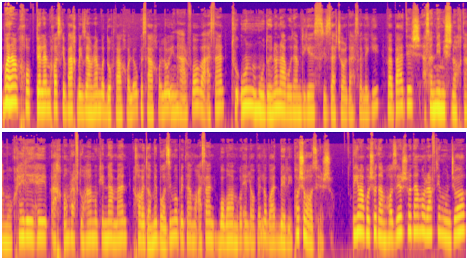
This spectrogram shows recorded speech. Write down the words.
منم خب دلم می‌خواست که وقت بگذرونم با دختر خاله و پسر خاله و این حرفا و اصلا تو اون مود و اینا نبودم دیگه 13 14 سالگی و بعدش اصلا نمیشناختم و خیلی هی اخبام رفت و هم و که نه من می‌خوام ادامه بازیمو بدم و اصلا بابام می‌گفت الا بلا باید بری پاشو حاضر شو. دیگه من پا شدم حاضر شدم و رفتیم اونجا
